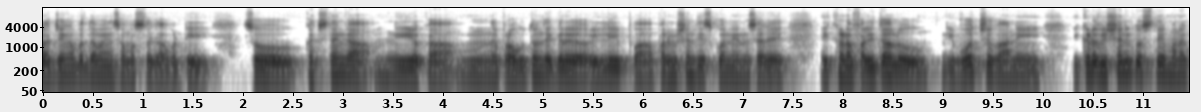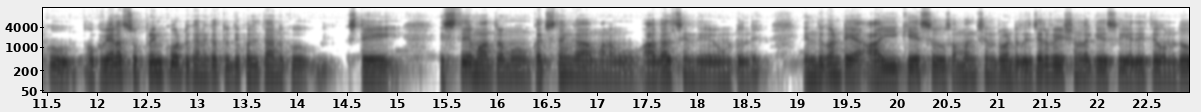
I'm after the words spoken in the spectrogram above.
రాజ్యాంగబద్ధమైన సంస్థ కాబట్టి సో ఖచ్చితంగా ఈ యొక్క ప్రభుత్వం దగ్గర వెళ్ళి పర్మిషన్ తీసుకొని అయినా సరే ఇక్కడ ఫలితాలు ఇవ్వచ్చు. కానీ ఇక్కడ విషయానికి వస్తే మనకు ఒకవేళ సుప్రీంకోర్టు కనుక తుది ఫలితానికి స్టే ఇస్తే మాత్రము ఖచ్చితంగా మనము ఆగాల్సింది ఉంటుంది. ఎందుకంటే ఆ ఈ కేసు సంబంధించినటువంటి రిజర్వేషన్ల కేసు ఏదైతే ఉందో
